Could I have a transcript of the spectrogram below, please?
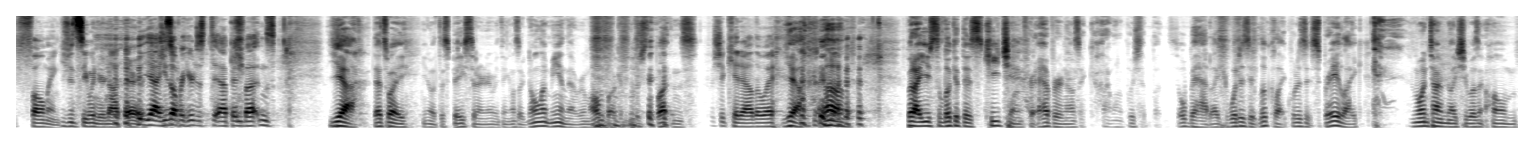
foaming. You should see when you're not there. Yeah, he's over here just tapping buttons. Yeah, that's why you know at the space center and everything. I was like, don't let me in that room. I'll fucking push the buttons. Push your kid out of the way. Yeah. Um, but I used to look at this keychain forever, and I was like, God, I want to push that button so bad. Like, what does it look like? What does it spray like? And one time, like, she wasn't home,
